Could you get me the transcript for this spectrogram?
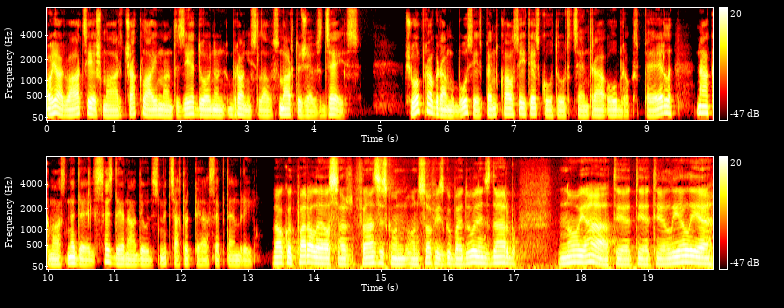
Ojāra Vācieša Māra Čaklā, Imanta Ziedoņa un Broņislavas Martuževas dzējas. Šo programmu būs iespējams klausīties Kultūras centrā Ulbroks Pērle nākamās nedēļas sestdienā, 24. septembrī. Vēl kaut paralēls ar Francisku un, un Sofijas Gubai Duļinas darbu. Nu, jā, tie, tie, tie lielie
